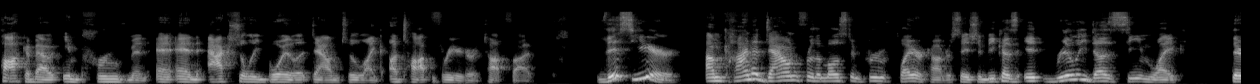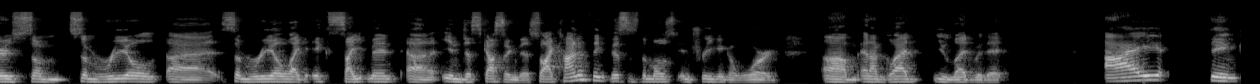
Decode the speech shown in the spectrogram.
talk about improvement and, and actually boil it down to like a top three or a top five this year I'm kind of down for the most improved player conversation because it really does seem like there's some some real uh some real like excitement uh in discussing this. So I kind of think this is the most intriguing award. Um and I'm glad you led with it. I think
